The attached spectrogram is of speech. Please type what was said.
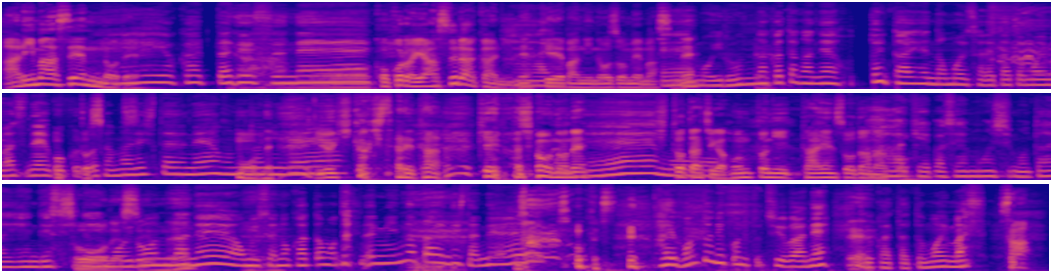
ありませんので、えー、よかったですね。心安らかにね、はい、競馬に臨めますね、えー、もういろんな方がね、本当に大変な思いされたと思いますね。ご苦労様でしたよね本当にね、ね、雪かきされた競馬場のねね人たちが本当に大変そうだなと。競馬専門誌も大変ですしね、ね、もういろんなねお店の方も大変みんな大変でしたね。そうですね。はい本当にこの途中はね、えー、よかったと思います。さあ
